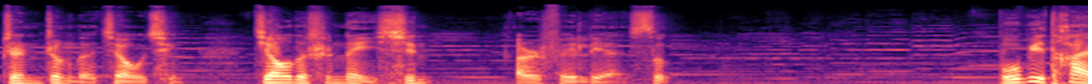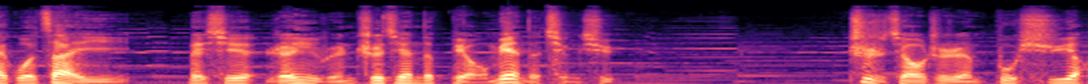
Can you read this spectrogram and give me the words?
真正的交情。交的是内心，而非脸色。不必太过在意那些人与人之间的表面的情绪。至交之人不需要，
